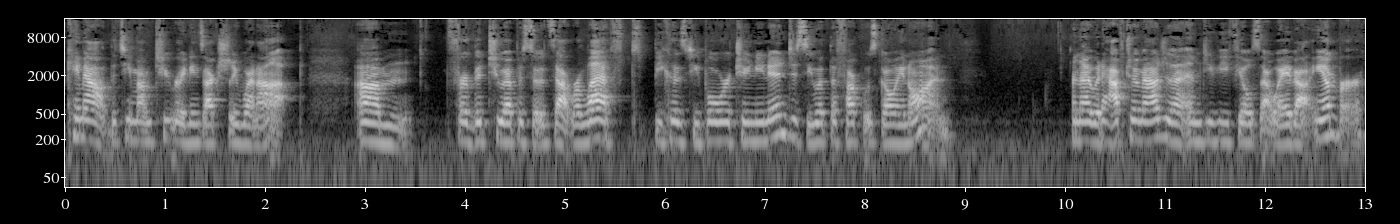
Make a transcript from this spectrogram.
came out. The Teen Mom 2 ratings actually went up. Um for the two episodes that were left because people were tuning in to see what the fuck was going on. And I would have to imagine that MTV feels that way about Amber.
